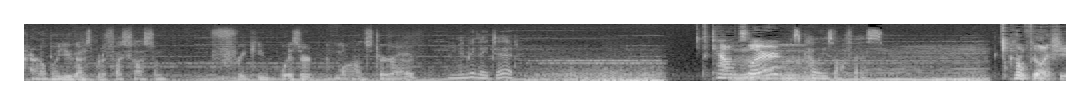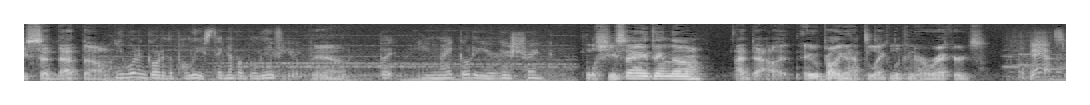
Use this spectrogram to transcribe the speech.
I don't know about you guys, but if I saw some freaky wizard monster, I would. Maybe they did. The counselor? It was Kelley's office. I don't feel like she said that though. You wouldn't go to the police. They never believe you. Yeah. But you might go to your... Your shrink. Will she say anything though? I doubt it. We're probably gonna have to like look in her records. Nance!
